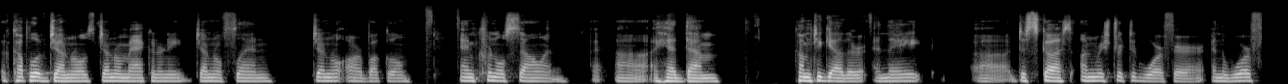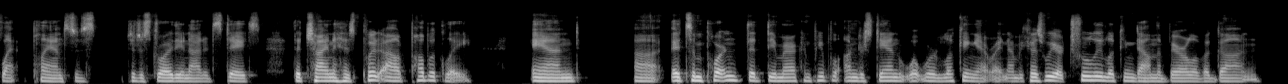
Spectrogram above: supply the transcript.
a couple of generals, General McInerney, General Flynn, General Arbuckle, and Colonel Sellon. Uh, I had them come together and they uh, discuss unrestricted warfare and the war fl- plans to, to destroy the United States that China has put out publicly. And uh, it's important that the American people understand what we're looking at right now because we are truly looking down the barrel of a gun.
